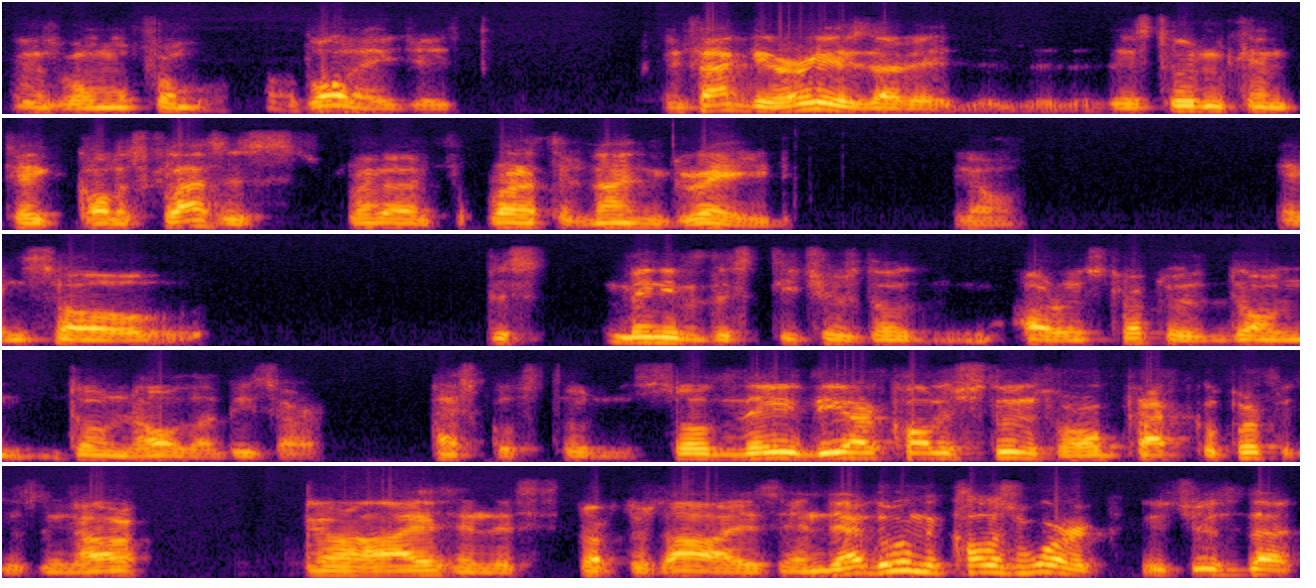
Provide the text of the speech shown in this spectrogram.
students from all ages. In fact, the earliest that it, the student can take college classes right, right after ninth grade, you know, and so this many of these teachers, don't, our instructors, don't don't know that these are high school students. So they they are college students for all practical purposes in our in our eyes and the instructors' eyes, and they're doing the college work. It's just that,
